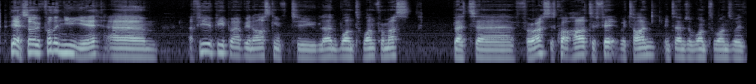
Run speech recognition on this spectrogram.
yeah. So for the new year, um, a few people have been asking to learn one to one from us, but uh, for us, it's quite hard to fit with time in terms of one to ones with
